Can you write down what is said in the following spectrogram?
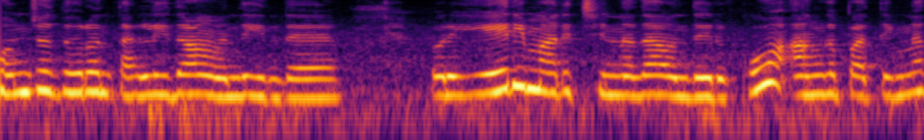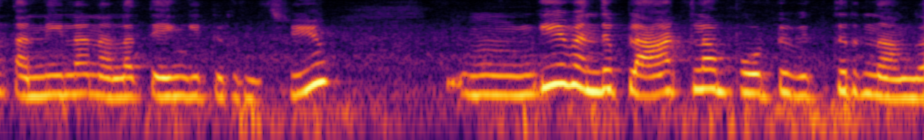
கொஞ்சம் தூரம் தள்ளி தான் வந்து இந்த ஒரு ஏரி மாதிரி சின்னதாக வந்து இருக்கும். அங்கே பார்த்தீங்கன்னா தண்ணியெலாம் நல்லா தேங்கிட்டு இருந்துச்சு. இங்கேயே வந்து பிளாட்லாம் போட்டு விற்றுருந்தாங்க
